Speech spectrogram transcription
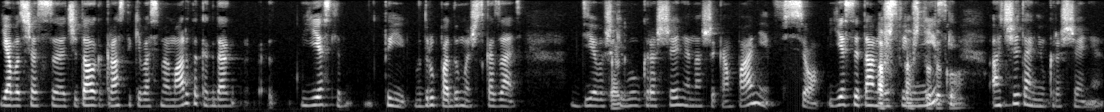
я вот сейчас э, читала как раз-таки 8 марта, когда если ты вдруг подумаешь сказать, девушки, так. вы украшение нашей компании, все. Если там а есть ш- феминистки, а что, а это они украшения?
